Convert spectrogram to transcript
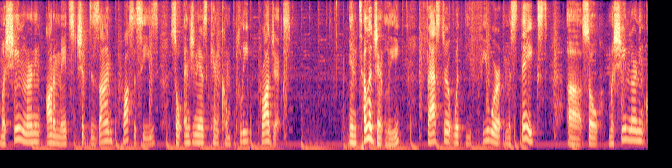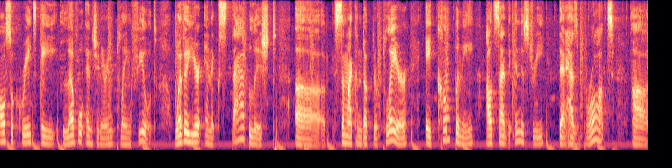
machine learning automates chip design processes so engineers can complete projects intelligently, faster with the fewer mistakes. Uh, so, machine learning also creates a level engineering playing field. Whether you're an established uh, semiconductor player, a company outside the industry that has brought uh,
